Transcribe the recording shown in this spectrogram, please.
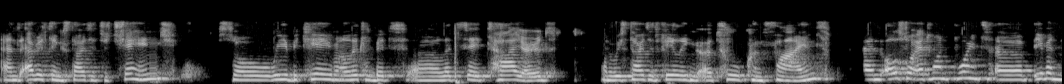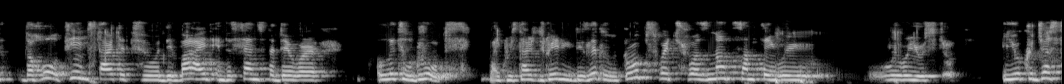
And everything started to change. So we became a little bit, uh, let's say, tired, and we started feeling uh, too confined. And also, at one point, uh, even the whole team started to divide in the sense that there were little groups. Like we started creating these little groups, which was not something we we were used to. You could just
